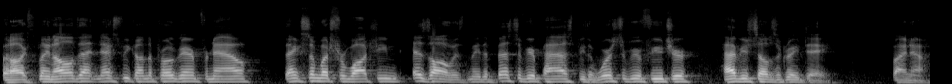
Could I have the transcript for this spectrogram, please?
But I'll explain all of that next week on the program. For now, thanks so much for watching. As always, may the best of your past be the worst of your future. Have yourselves a great day. Bye now.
